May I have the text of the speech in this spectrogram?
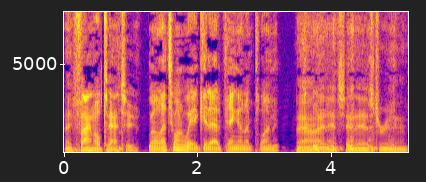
a final tattoo. Well, that's one way to get out of paying unemployment. Well, that is, that is true.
